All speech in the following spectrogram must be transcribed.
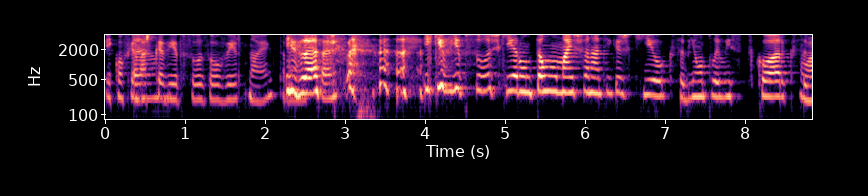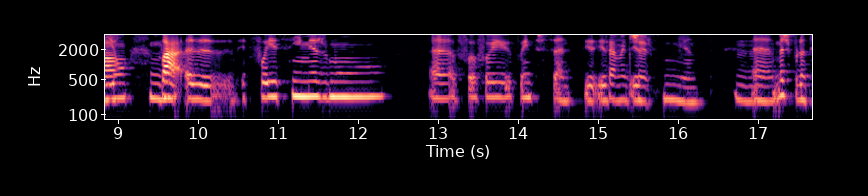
E confirmaste que havia pessoas a ouvir-te, não é? Também é Exato. É e que havia pessoas que eram tão ou mais fanáticas que eu, que sabiam a playlist de cor, que sabiam. Uhum. Pá, foi assim mesmo Uh, foi, foi, foi interessante esse, é esse momento. Uhum. Uh, mas pronto,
